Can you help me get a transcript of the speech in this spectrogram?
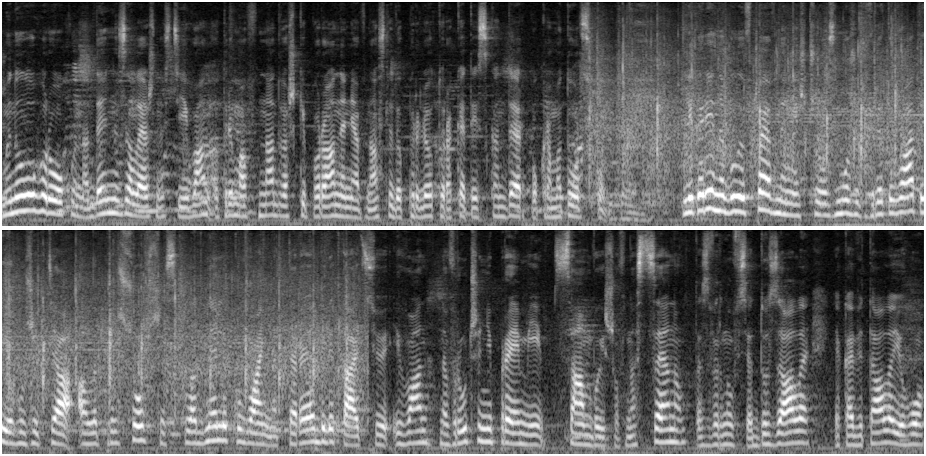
Минулого року на день незалежності Іван отримав надважкі поранення внаслідок прильоту ракети Іскандер по Краматорську. Лікарі не були впевнені, що зможуть врятувати його життя, але пройшовши складне лікування та реабілітацію, Іван на врученні премії сам вийшов на сцену та звернувся до зали, яка вітала його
